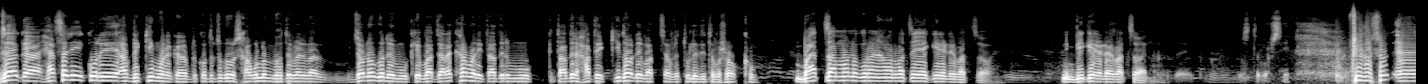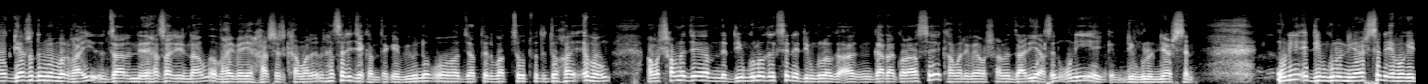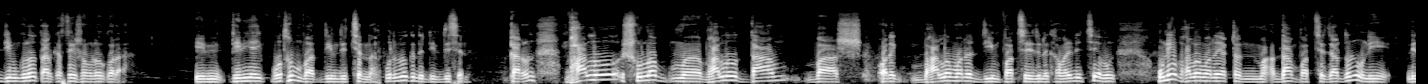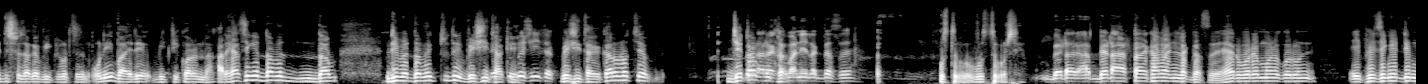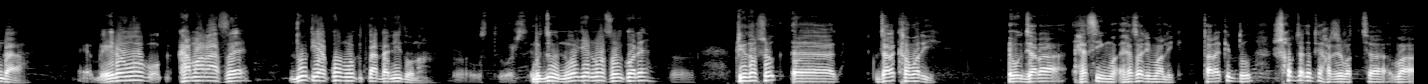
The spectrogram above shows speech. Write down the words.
যাই হোক, আহ, করে আপনি কি মনে করেন? আপনি কতটুকু স্বাবলম্বী হতে পারেন বা জনগণের মুখে বা যারা খামারি তাদের মুখ তাদের হাতে কি ধরনের বাচ্চা আপনি তুলে দিতে সক্ষম? বাচ্চা মনে করুন আমার বাচ্চা এক রেটের বাচ্চা হয়। বি রেটের বাচ্চা হয় না। বুঝতে পারছি। প্রিয় দর্শক গিয়াসুদ্দিন মেম্বার ভাই, যার হ্যাচারির নাম, ভাই ভাই হাঁসের খামারের হ্যাচারি যেখান থেকে বিভিন্ন জাতের বাচ্চা উৎপাদিত হয় এবং আমার সামনে যে ডিমগুলো দেখছেন, এই ডিমগুলো গাদা করা আছে। খামারি ভাই আমার সামনে দাঁড়িয়ে আছেন, উনি এই ডিমগুলো নিয়ে আসছেন। উনি এই ডিমগুলো নিয়ে আসছেন এবং এই ডিমগুলো তার কাছ থেকে সংগ্রহ করা। তিনি এই প্রথমবার ডিম দিচ্ছেন না, পূর্বেও কিন্তু ডিম দিচ্ছেন কারণ ভালো সুলভ ভালো দাম বা অনেক ভালো মানের ডিম পাচ্ছে এই জন্য খামারে নিচ্ছে এবং উনি ভালো মানের একটা দাম পাচ্ছে যার জন্য উনি নির্দিষ্ট জায়গায় বিক্রি করতেছেন। উনি বাইরে বিক্রি করেন না। আর হ্যাসিং এর দামের দাম ডিমের দাম একটু বেশি থাকে বেশি থাকে। কারণ হচ্ছে যেটা খা- লাগতেছে। বুঝতে বুঝতে পারছি। বেটার বেটা আটটার খাবানি লাগতেছে। এরপরে মনে করুন এই ফিশিং এর ডিমটা এরকম খামার আছে দুটিয়া কম হোক তারটা নিত না। বুঝতে পারছি। বুঝলেন ওই যে নসই করে। প্রিয় দর্শক যারা খামারি এবং যারা হ্যাসিং হ্যাচারি মালিক তারা কিন্তু সব জায়গাতে হাঁসের বাচ্চা বা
